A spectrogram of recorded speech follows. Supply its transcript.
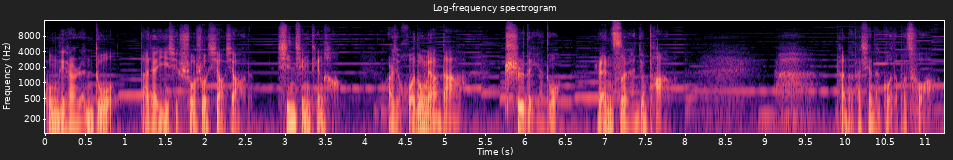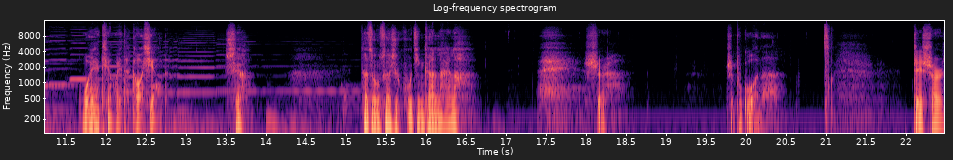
工地上人多，大家一起说说笑笑的，心情挺好，而且活动量大，吃的也多，人自然就胖了。看到他现在过得不错，我也挺为他高兴的。是啊，他总算是苦尽甘来了。哎，是啊。只不过呢，这事儿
